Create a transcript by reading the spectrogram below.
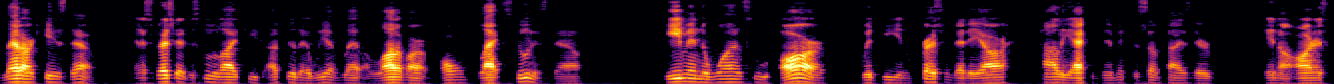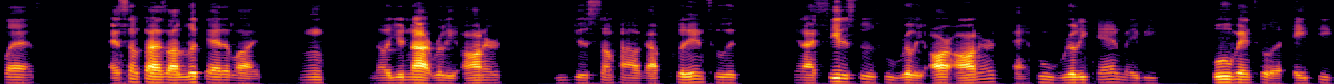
let our kids down. And especially at the school I teach, I feel that we have let a lot of our own black students down. Even the ones who are with the impression that they are highly academic, because sometimes they're in an honors class. And sometimes I look at it like, hmm, no, you're not really honors. You just somehow got put into it. And I see the students who really are honors and who really can maybe move into an AP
